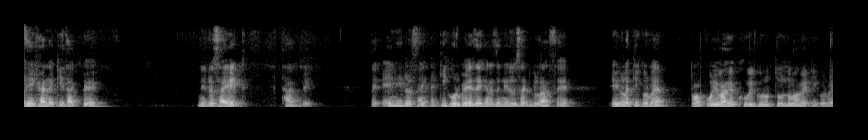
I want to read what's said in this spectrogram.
যে এখানে কি থাকবে? নিউরোসাইট থাকবে। এই নিউরোসাইটটা কি করবে? যে এখানে যে নিউরোসাইটগুলো আছে, এগুলো কি করবে? তোমার পরিবাগে খুবই গুরুত্বপূর্ণভাবে কি করবে?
